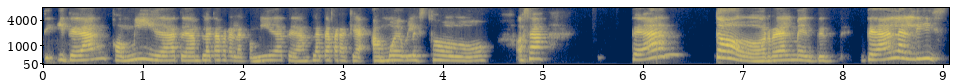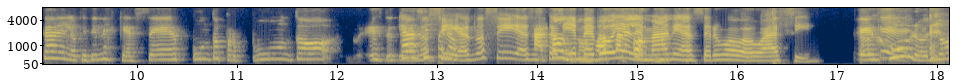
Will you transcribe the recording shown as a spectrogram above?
Y te dan comida, te dan plata para la comida, te dan plata para que amuebles todo. O sea, te dan todo realmente. Te dan la lista de lo que tienes que hacer punto por punto. Este, no sigas, no sigas, está bien, me voy a, Alemania a hacer un así. Te juro, yo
